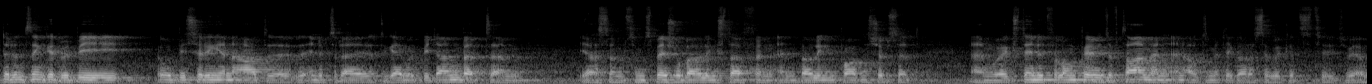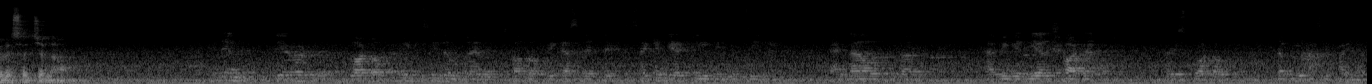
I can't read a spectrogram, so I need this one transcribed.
didn't think it would be it would be sitting here now at the, the end of today the game would be done, but um, yeah, some, some special bowling stuff and, and bowling in partnerships that um, were extended for long periods of time and, and ultimately got us the wickets to, to be able to sit here now. A lot of criticism when South Africa selected second year team in New Zealand and now we are having a real shot at the spot of WTC final.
